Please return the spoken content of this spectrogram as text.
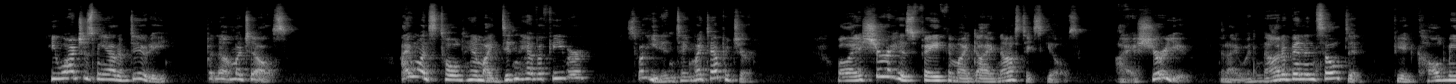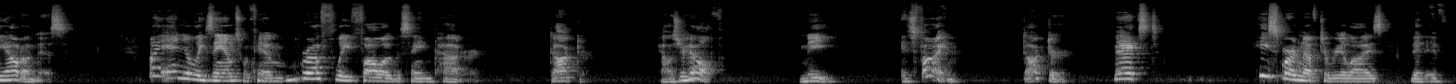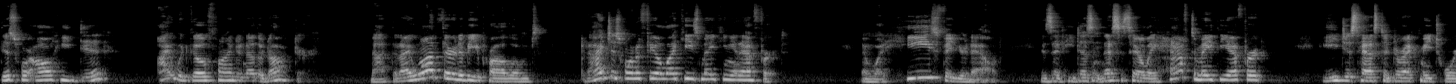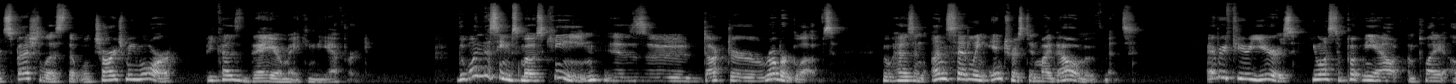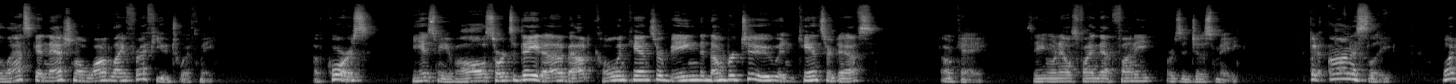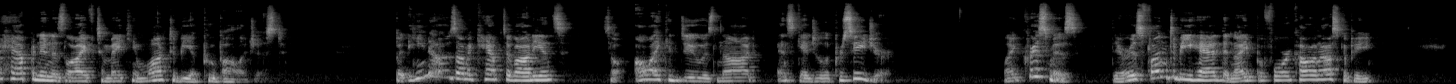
He watches me out of duty, but not much else. I once told him I didn't have a fever, so he didn't take my temperature. While I assure his faith in my diagnostic skills, I assure you that I would not have been insulted if he had called me out on this. My annual exams with him roughly follow the same pattern. Doctor, how's your health? Me, it's fine. Doctor, next. He's smart enough to realize that if this were all he did, I would go find another doctor. Not that I want there to be problems, but I just want to feel like he's making an effort. And what he's figured out is that he doesn't necessarily have to make the effort, he just has to direct me towards specialists that will charge me more because they are making the effort. The one that seems most keen is uh, Dr. Rubber Gloves, who has an unsettling interest in my bowel movements. Every few years, he wants to put me out and play Alaska National Wildlife Refuge with me. Of course, he hits me with all sorts of data about colon cancer being the number two in cancer deaths. Okay, does anyone else find that funny, or is it just me? But honestly, what happened in his life to make him want to be a poopologist? But he knows I'm a captive audience, so all I can do is nod and schedule a procedure. Like Christmas, there is fun to be had the night before a colonoscopy.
